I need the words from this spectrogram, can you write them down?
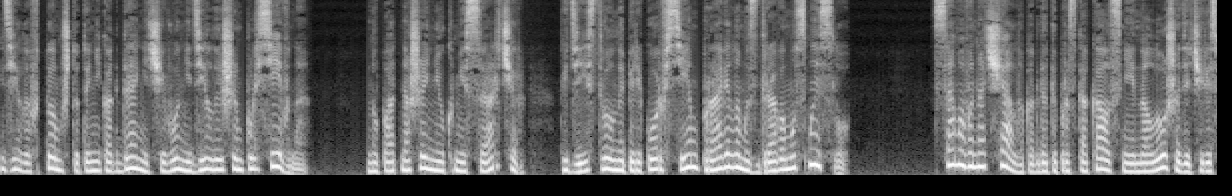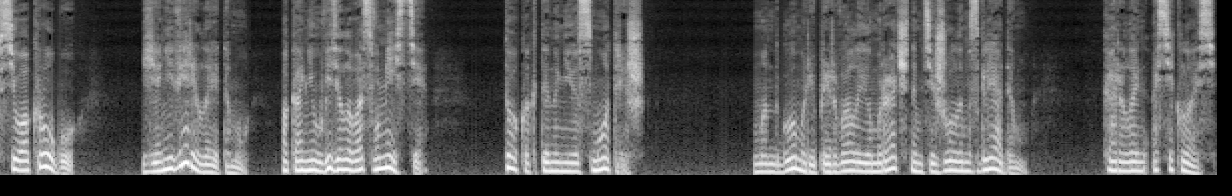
«Дело в том, что ты никогда ничего не делаешь импульсивно, но по отношению к мисс Арчер ты действовал наперекор всем правилам и здравому смыслу. С самого начала, когда ты проскакал с ней на лошади через всю округу, я не верила этому, пока не увидела вас вместе. То, как ты на нее смотришь...» Монтгомери прервал ее мрачным тяжелым взглядом. Каролайн осеклась.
